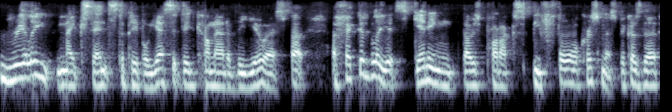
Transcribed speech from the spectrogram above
really makes sense to people. Yes, it did come out of the US, but effectively it's getting those products before Christmas because the,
